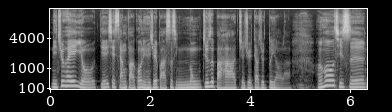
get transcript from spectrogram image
你就会有有一些想法，过后你会就会把事情弄，就是把它解决掉就对了啦。然后其实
